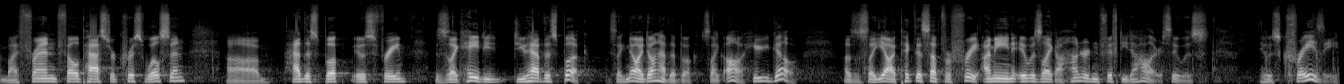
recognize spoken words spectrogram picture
my friend, fellow pastor Chris Wilson, uh, had this book. It was free. This is like, hey, do you, do you have this book? It's like, no, I don't have the book. It's like, oh, here you go. I was just like, yeah, I picked this up for free. I mean, it was like $150. It was, it was crazy.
